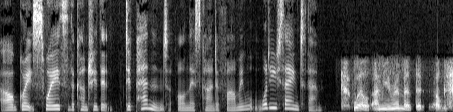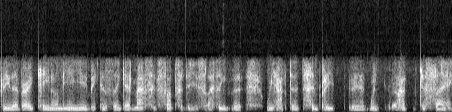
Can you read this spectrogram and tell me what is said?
are great swathes of the country that depend on this kind of farming. What are you saying to them? Well, I mean, remember that obviously they're very keen on the EU because they get massive subsidies. I think that we have to simply, uh, we are just saying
